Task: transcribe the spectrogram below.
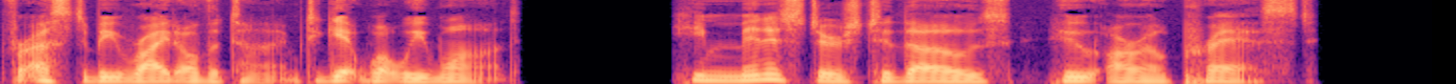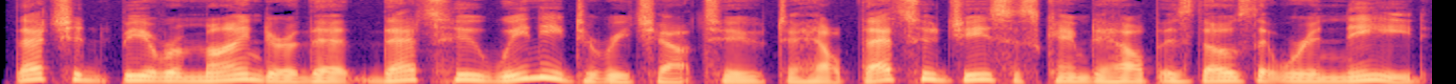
for us to be right all the time, to get what we want. He ministers to those who are oppressed. That should be a reminder that that's who we need to reach out to to help. That's who Jesus came to help is those that were in need.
